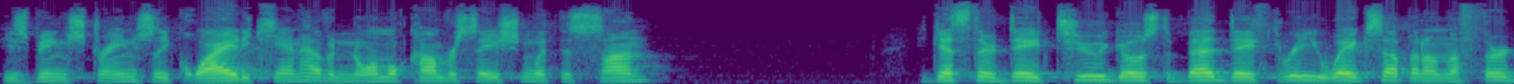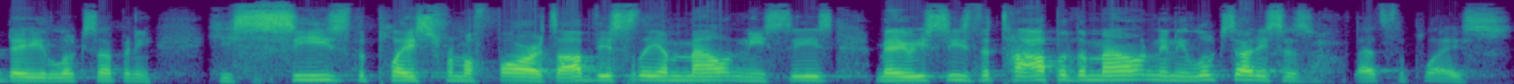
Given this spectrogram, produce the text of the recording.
He's being strangely quiet. He can't have a normal conversation with his son. He gets there day two, he goes to bed. Day three, he wakes up, and on the third day, he looks up and he, he sees the place from afar. It's obviously a mountain. He sees, maybe he sees the top of the mountain, and he looks out and he says, oh, That's the place.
